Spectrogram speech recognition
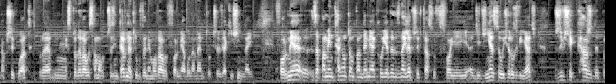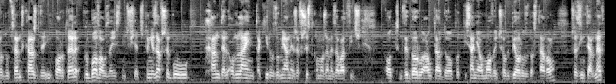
na przykład, które mm, sprzedawały samochód przez internet lub wynajmowały w formie abonamentu, czy w jakiejś innej formie, e, zapamiętają tę pandemię jako jeden z najlepszych czasów w swojej dziedzinie, zaczęły się rozwijać. Rzeczywiście każdy producent, każdy importer próbował zaistnieć w sieci. To nie zawsze był handel online taki rozumiany, że wszystko możemy załatwić od wyboru auta do podpisania umowy czy odbioru z dostawą przez internet,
